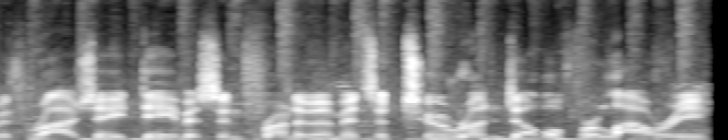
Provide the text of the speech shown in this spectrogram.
with Rajai Davis in front of him. It's a two-run double for Lowrie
